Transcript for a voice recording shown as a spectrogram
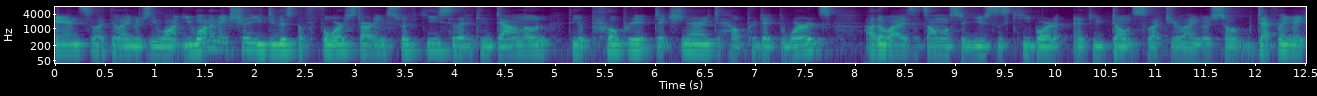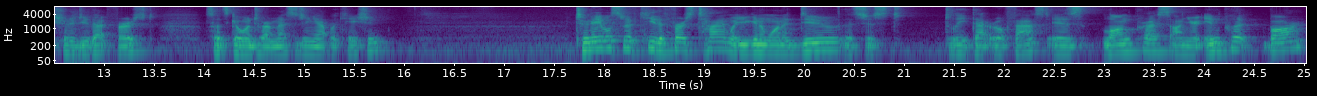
and select the language you want. You want to make sure you do this before starting SwiftKey so that it can download the appropriate dictionary to help predict words. Otherwise, it's almost a useless keyboard if you don't select your language. So definitely make sure to do that first. So let's go into our messaging application. To enable SwiftKey the first time, what you're going to want to do, let's just delete that real fast, is long press on your input bar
